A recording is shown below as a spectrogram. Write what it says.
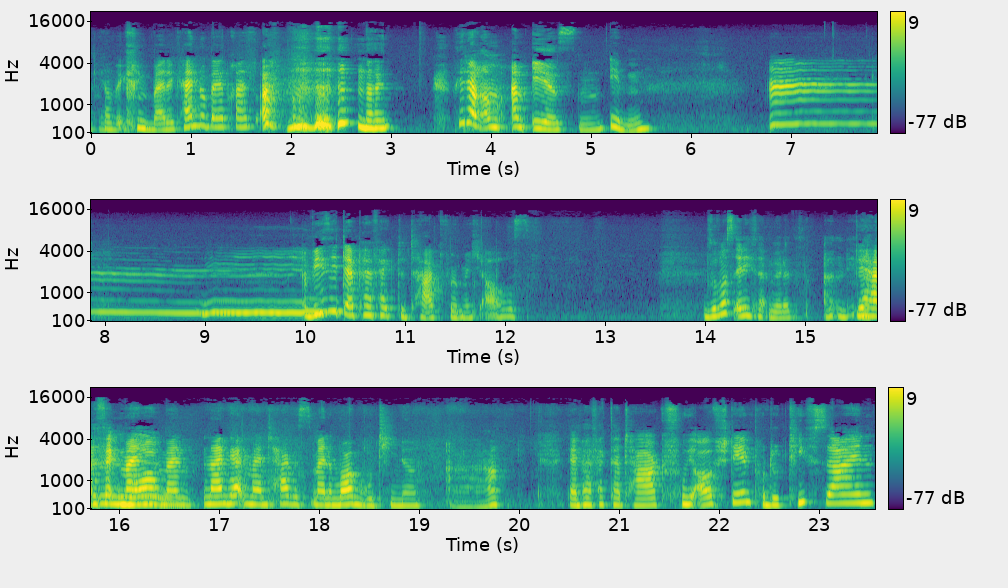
Ich glaube, wir kriegen beide keinen Nobelpreis. Nein. Sieht auch am, am ehesten. Eben. Mm. Wie sieht der perfekte Tag für mich aus? Sowas ähnliches hatten wir letztes hatten Wir hatten perfekten mein, Morgen. mein, nein, wir hatten meinen Tages, meine Morgenroutine. Ah. Dein perfekter Tag. Früh aufstehen, produktiv sein,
